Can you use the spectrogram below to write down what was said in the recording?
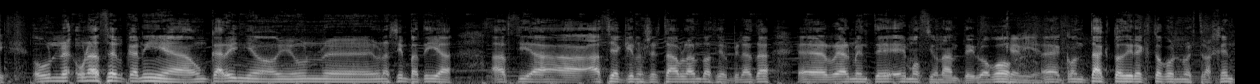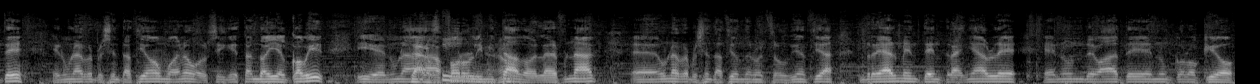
y un- una cercanía, un cariño y un, eh, una simpatía hacia, hacia quien nos está hablando, hacia el pirata, eh, realmente emocionante. Y luego eh, contacto directo con nuestra gente en una representación, bueno, sigue estando ahí el COVID y en un Claro. Sí. foro limitado en la FNAC, eh, una representación de nuestra audiencia realmente entrañable en un debate, en un coloquio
